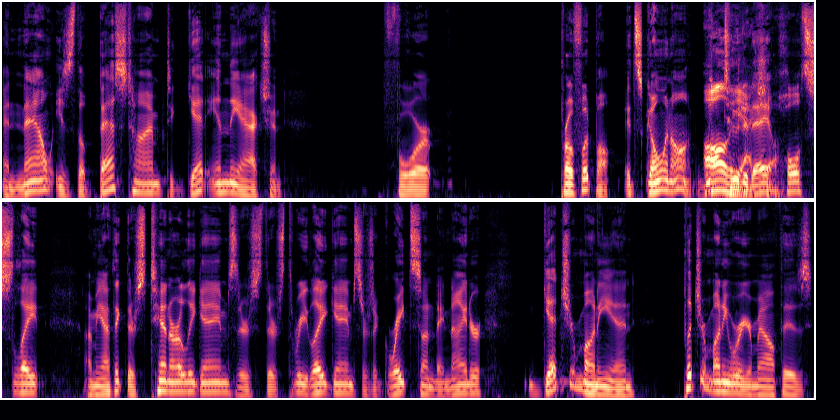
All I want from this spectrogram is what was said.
And now is the best time to get in the action for pro football. It's going on. Week All two today, action. a whole slate. I mean, I think there's ten early games. There's there's three late games. There's a great Sunday nighter. Get your money in. Put your money where your mouth is.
